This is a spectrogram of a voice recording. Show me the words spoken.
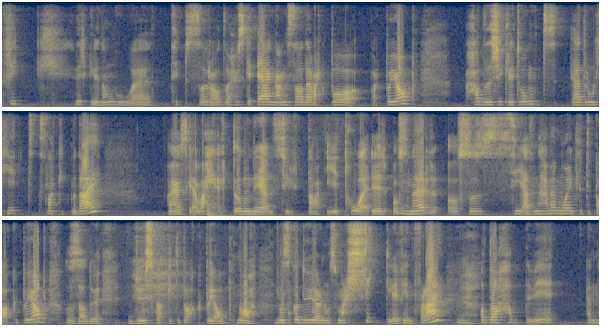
fikk virkelig noen gode tips og råd. Jeg husker en gang så hadde jeg vært på, vært på jobb, hadde det skikkelig tungt. Jeg dro hit, snakket med deg. Og jeg husker jeg var helt nedsylta i tårer og snørr. Og så sier jeg sånn Nei, men jeg må egentlig tilbake på jobb. Og så sa du du skal ikke tilbake på jobb nå. Nå skal du gjøre noe som er skikkelig fint for deg. Og da hadde vi en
